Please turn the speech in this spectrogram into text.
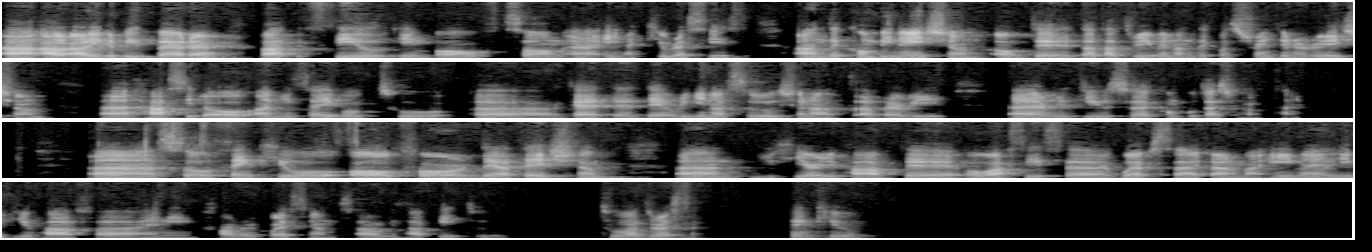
uh, are a little bit better, but still involve some uh, inaccuracies. And the combination of the data-driven and the constraint generation uh, has it all and is able to uh, get the, the, original solution at a very uh, reduced computational time. so thank you all for the attention. And here you have the OASYS uh, website and my email. If you have uh, any further questions, I'll be happy to, to address them. Thank you.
